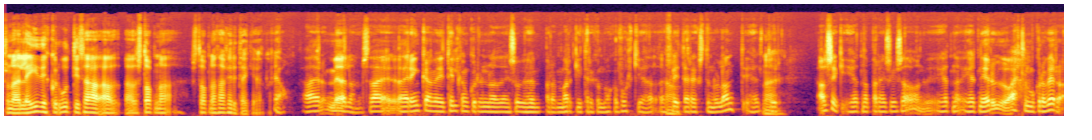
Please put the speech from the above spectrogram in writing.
svona leið ykkur út í það að, að stopna, stopna það fyrirtæki? Já, það er meðal annars, það er, er engan vegi tilgangurinn að eins og við höfum bara margi ítrekkað með okkar fólki að, að flytja reksturinn úr landi, heldur Nei. alls ekki, hérna bara eins og ég sagði hérna, hérna erum við og ætlum okkur að vera,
